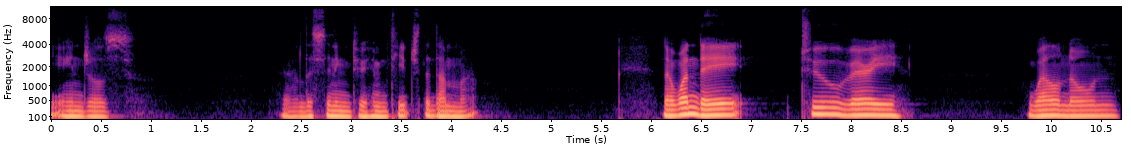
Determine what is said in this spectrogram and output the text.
The angels uh, listening to him teach the Dhamma. Now, one day, two very well known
